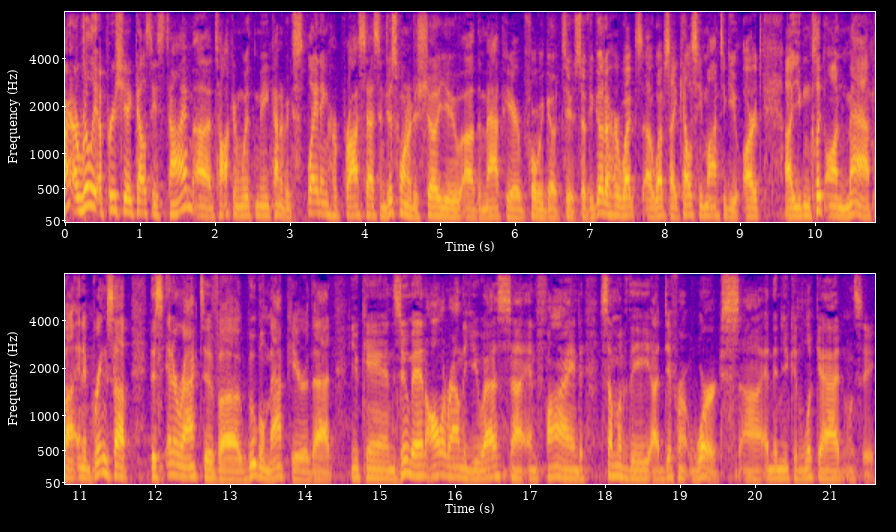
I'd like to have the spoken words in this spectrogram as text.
All right, I really appreciate Kelsey's time uh, talking with me, kind of explaining her process, and just wanted to show you uh, the map here before we go too. So if you go to her uh, website, Kelsey Montague Art, uh, you can click on Map, uh, and it brings up this interactive uh, Google Map here that you can zoom in all around the U.S. and find some of the different works, and then you can look at. Let's see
